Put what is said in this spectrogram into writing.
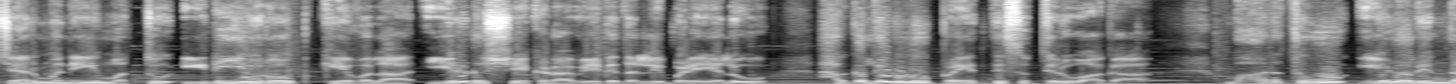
ಜರ್ಮನಿ ಮತ್ತು ಇಡೀ ಯುರೋಪ್ ಕೇವಲ ಎರಡು ಶೇಕಡ ವೇಗದಲ್ಲಿ ಬೆಳೆಯಲು ಹಗಲಿರುಳು ಪ್ರಯತ್ನಿಸುತ್ತಿರುವಾಗ ಭಾರತವು ಏಳರಿಂದ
